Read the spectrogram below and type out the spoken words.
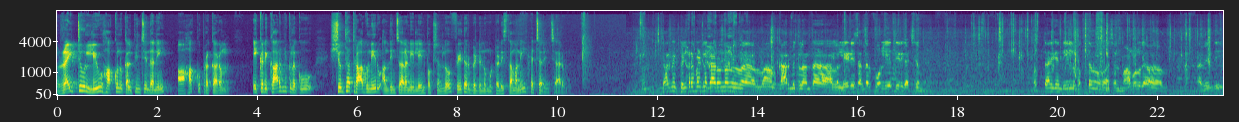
రైట్ టు లివ్ హక్కును కల్పించిందని ఆ హక్కు ప్రకారం ఇక్కడి కార్మికులకు శుద్ధ త్రాగునీరు అందించాలని లేని పక్షంలో ఫిల్టర్ బెడ్ను ముట్టడిస్తామని హెచ్చరించారు. సార్ మీ ఫిల్టర్ బెడ్ల కాడ ఉన్న మా- కార్మికులంతా వాళ్ళ లేడీస్ అందరు ఫోన్లు ఎత్తి ఇక్కడికి వచ్చినాం. మొత్తానికి నీళ్ళు మొత్తం అసలు మామూలుగా అవేంటి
